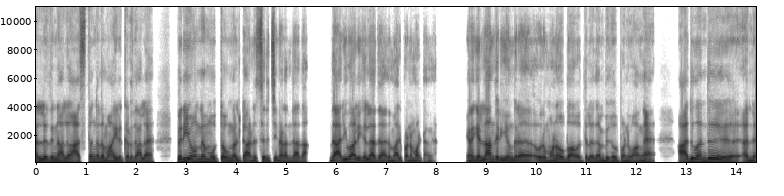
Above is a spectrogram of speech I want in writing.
நல்லதுனாலும் அஸ்தங்கதம் ஆயிருக்கிறதால பெரியவங்க மூத்தவங்கள்ட்ட அனுசரித்து நடந்தாதான். இந்த அறிவாளிகள் அதை அது மாதிரி பண்ண மாட்டாங்க. எனக்கு எல்லாம் தெரியுங்கிற ஒரு மனோபாவத்தில் தான் பிஹேவ் பண்ணுவாங்க. அது வந்து அந்த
